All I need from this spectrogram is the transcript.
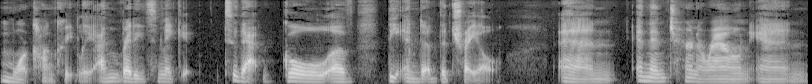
more concretely, I'm ready to make it to that goal of the end of the trail and and then turn around and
